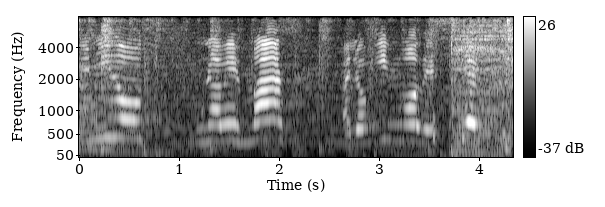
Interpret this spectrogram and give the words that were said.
Bienvenidos una vez más a lo mismo de siempre.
